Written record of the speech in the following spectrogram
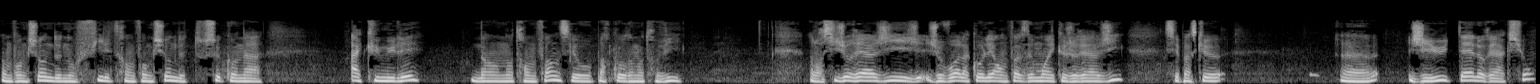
en fonction de nos filtres, en fonction de tout ce qu'on a accumulé dans notre enfance et au parcours de notre vie. Alors si je réagis, je vois la colère en face de moi et que je réagis, c'est parce que euh, j'ai eu telle réaction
